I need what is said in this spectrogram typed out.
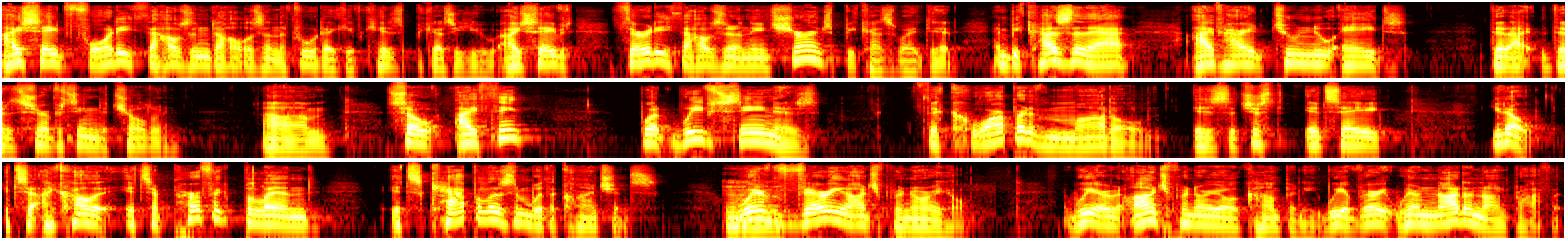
I saved forty thousand dollars on the food I give kids because of you. I saved thirty thousand on the insurance because of what I did, and because of that, I've hired two new aides that I that are servicing the children. Um, so I think what we've seen is the cooperative model is just it's a you know it's a, I call it it's a perfect blend. It's capitalism with a conscience. Mm. We're very entrepreneurial. We are an entrepreneurial company. We are very we're not a nonprofit.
